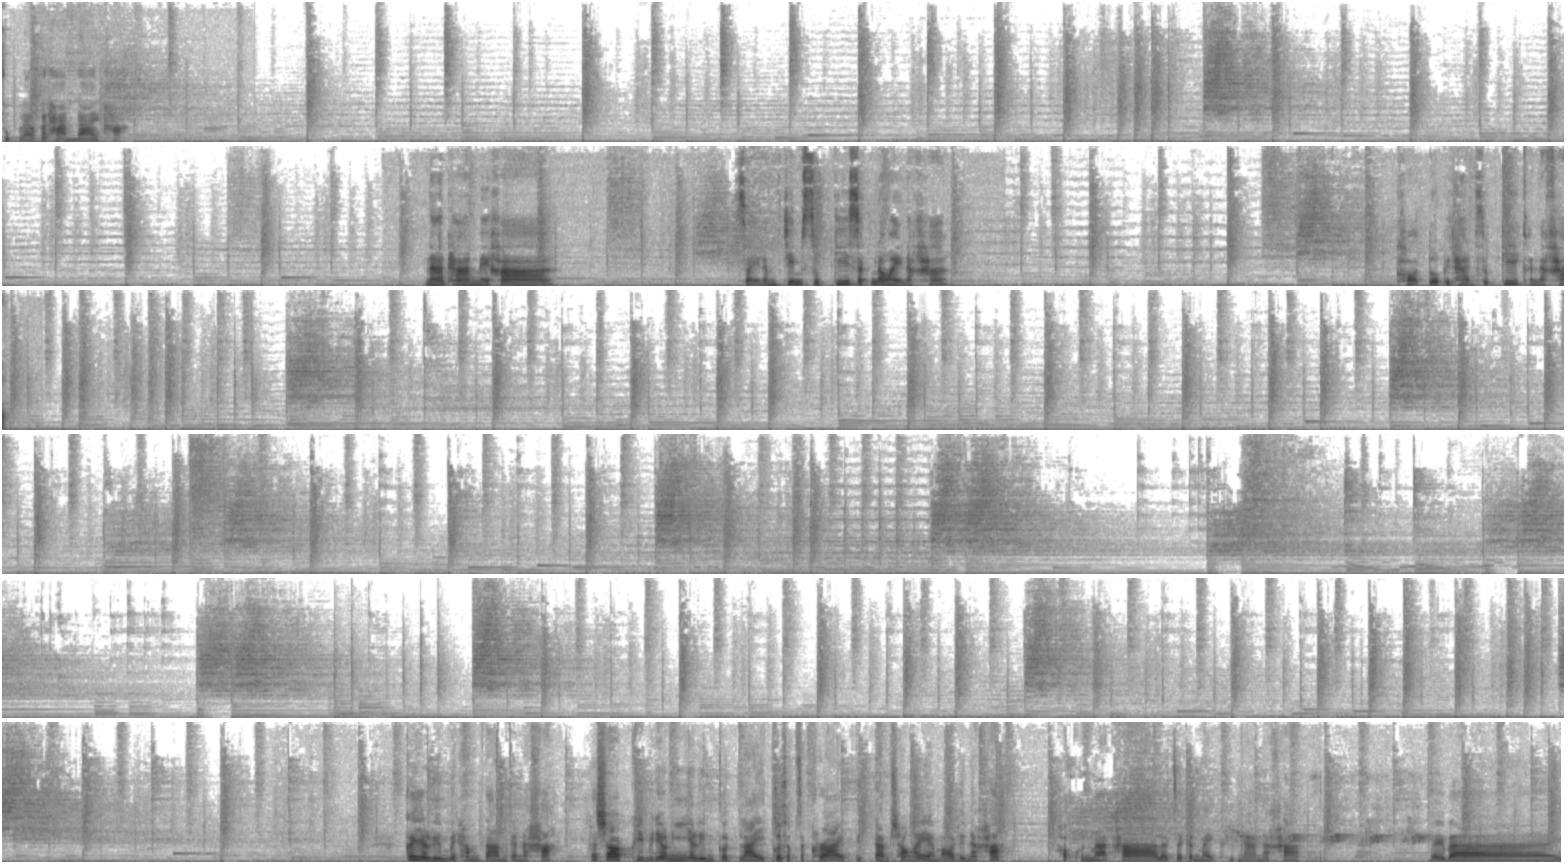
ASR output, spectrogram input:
สุกแล้วก็ทานได้ค่ะน่าทานไหมคะ ส่น้ำจิ้มซุกี้สักหน่อยนะคะ ขอตัวไปทานซุกี้ก่อนนะคะ ก็อย่าลืมไปทำตามกันนะคะ ถ้าชอบคลิปวิดีโอนี้อย่าลืมกดไลค์ กด subscribe ติดตามช่อง I am all ด้วยนะคะ ขอบคุณมากค่ะ แล้วเจอกันใหม่คลิปหน้านะคะ บ๊ายบาย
